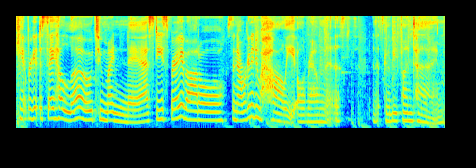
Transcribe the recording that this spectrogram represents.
Can't forget to say hello to my nasty spray bottle. So now we're gonna do holly all around this and it's gonna be a fun time.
